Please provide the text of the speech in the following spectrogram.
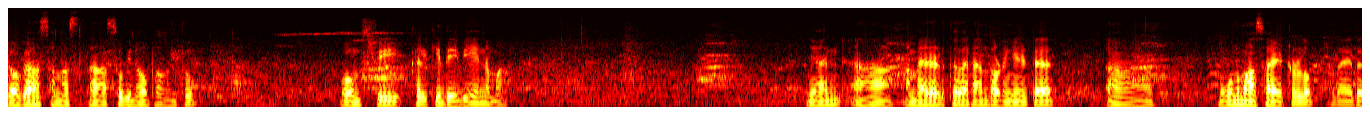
ലോക സമസ്ത സുഖിനോ ഭവന്തു. ഓം ശ്രീ കൽക്കി ദേവിയെ നമ. ഞാൻ അമ്മയുടെ അടുത്ത് വരാൻ തുടങ്ങിയിട്ട് മൂന്ന് മാസമായിട്ടുള്ളൂ. അതായത്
